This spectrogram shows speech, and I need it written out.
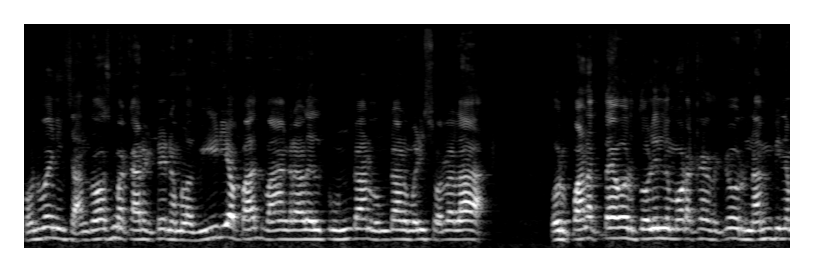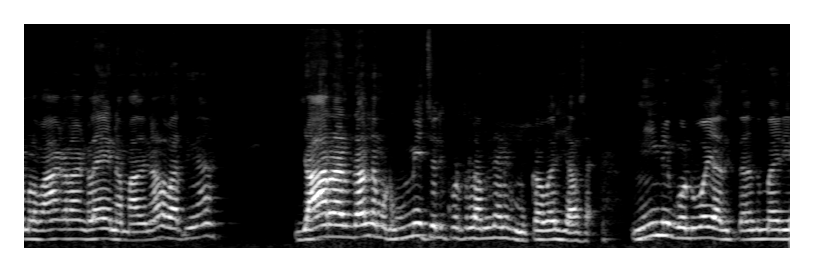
கொண்டு போய் நீங்கள் சந்தோஷமாக கரெக்டு நம்மளை வீடியோ பார்த்து வாங்குற ஆளுகளுக்கு உண்டானது உண்டானபடி சொல்லலாம் ஒரு பணத்தை ஒரு தொழில் முடக்கிறதுக்கு ஒரு நம்பி நம்மளை வாங்குறாங்களே. நம்ம அதனால் பார்த்தீங்கன்னா யாராக இருந்தாலும் நம்மளுக்கு உண்மையை சொல்லி கொடுத்துடலாம்னு எனக்கு முக்கால்வாசி ஆசை. நீங்களும் கொண்டு போய் அதுக்கு தகுந்த மாதிரி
